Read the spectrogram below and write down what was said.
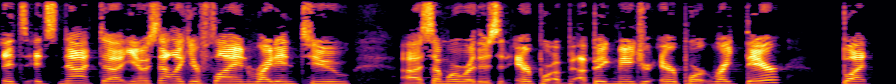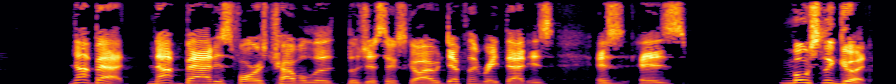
it's it's not uh, you know it's not like you're flying right into uh, somewhere where there's an airport, a, a, big major airport right there, but not bad, not bad as far as travel lo- logistics go. I would definitely rate that as as as mostly good,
